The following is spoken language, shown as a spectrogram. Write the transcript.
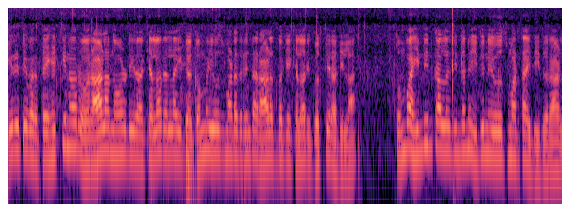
ಈ ರೀತಿ ಬರುತ್ತೆ. ಹೆಚ್ಚಿನವರು ರಾಳ ನೋಡಿ ಕೆಲವರೆಲ್ಲ ಈಗ ಗಮ್ಮ ಯೂಸ್ ಮಾಡೋದ್ರಿಂದ ರಾಳದ ಬಗ್ಗೆ ಕೆಲವರಿಗೆ ಗೊತ್ತಿರೋದಿಲ್ಲ. ತುಂಬ ಹಿಂದಿನ ಕಾಲದಿಂದನೂ ಇದನ್ನೇ ಯೂಸ್ ಮಾಡ್ತಾ ಇದ್ದಿದ್ದು ರಾಳ.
